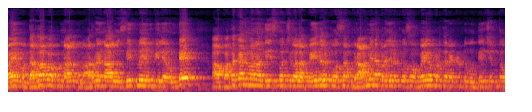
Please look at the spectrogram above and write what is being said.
మేము దాదాపు అప్పుడు నాలుగు అరవై నాలుగు సీట్లు ఎంపీలే ఉంటే ఆ పథకాన్ని మనం తీసుకొచ్చి వాళ్ళ పేదల కోసం గ్రామీణ ప్రజల కోసం ఉపయోగపడుతున్నటువంటి ఉద్దేశంతో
